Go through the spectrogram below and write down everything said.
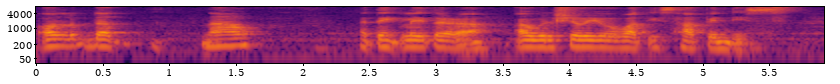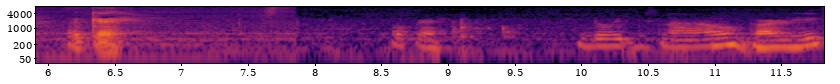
All of that now. I think later uh, I will show you what is happened this. Okay. Okay. Do it this now. Garlic.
